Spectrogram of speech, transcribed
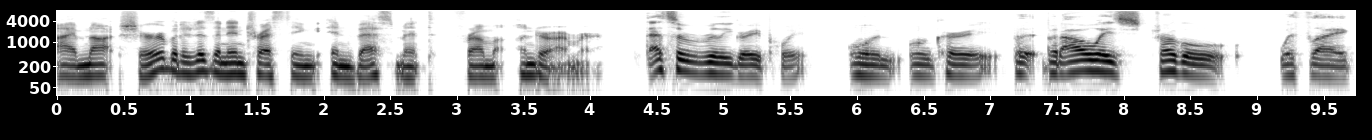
I'm not sure, but it is an interesting investment from Under Armour that's a really great point on on Curry. But but I always struggle with like,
